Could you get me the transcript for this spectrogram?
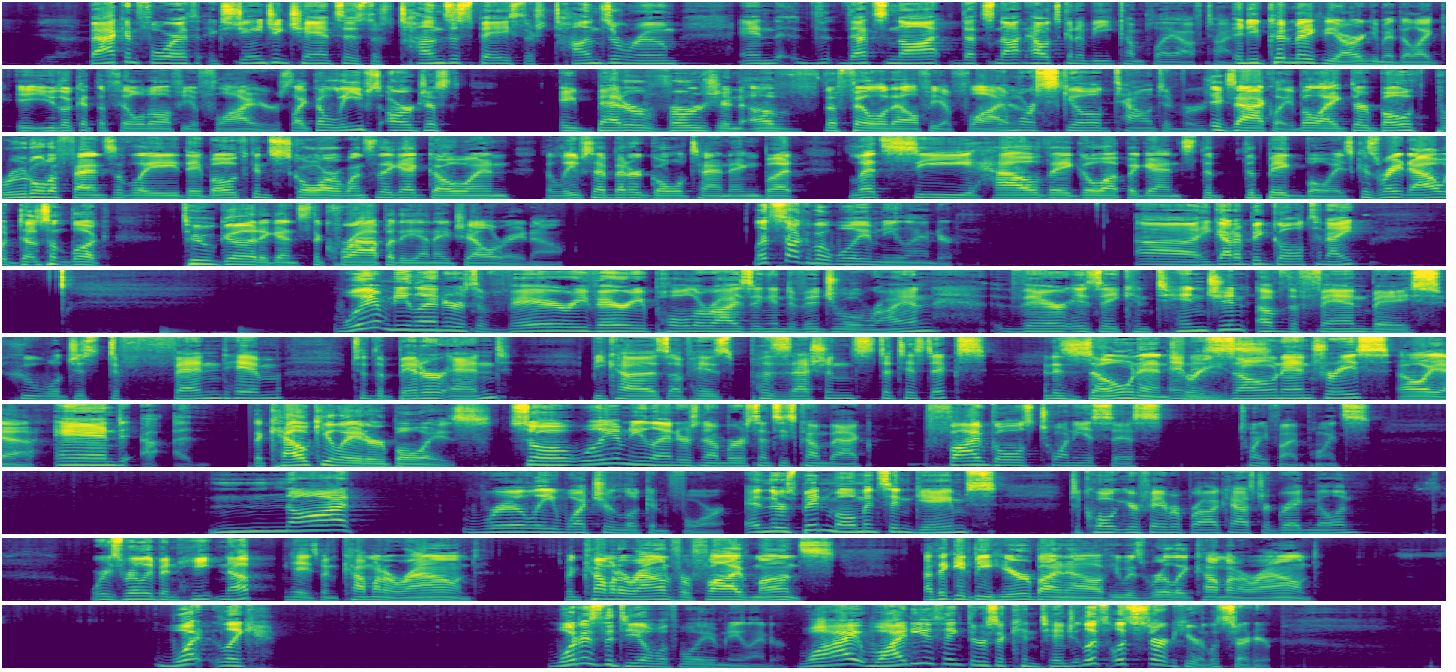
back and forth, exchanging chances. There's tons of space. There's tons of room and th- that's not that's not how it's going to be come playoff time. And you could make the argument that like you look at the Philadelphia Flyers, like the Leafs are just a better version of the Philadelphia Flyers, a more skilled, talented version. Exactly, but like they're both brutal defensively. They both can score once they get going. The Leafs have better goaltending, but let's see how they go up against the the big boys because right now it doesn't look too good against the crap of the NHL right now. Let's talk about William Nylander. Uh, he got a big goal tonight. William Nylander is a very, very polarizing individual, Ryan. There is a contingent of the fan base who will just defend him to the bitter end because of his possession statistics and his zone entries. And his zone entries. Oh yeah. And uh, the calculator boys. So William Nylander's number since he's come back five goals, 20 assists, 25 points. Not really what you're looking for. And there's been moments in games, to quote your favorite broadcaster, Greg Millen, where he's really been heating up. Yeah, he's been coming around. He's been coming around for five months. I think he'd be here by now if he was really coming around. What, like, what is the deal with William Nylander? Why why do you think there's a contingent? Let's let's start here. Let's start here.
